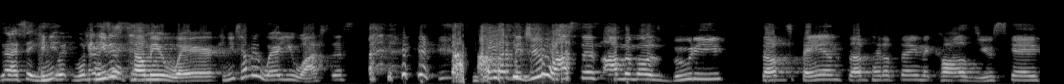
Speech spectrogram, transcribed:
did I say? Can you, what, what can you just tell me where? Can you tell me where you watched this? I'm like, did you watch this on the most booty subs fan subtitle thing that calls Yusuke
